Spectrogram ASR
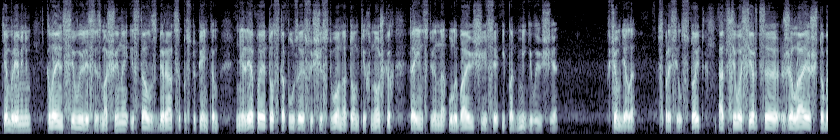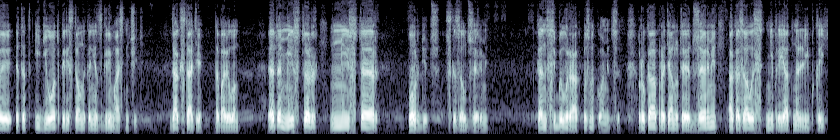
Тем временем Клэнси вылез из машины и стал взбираться по ступенькам. Нелепое толстопузое существо на тонких ножках, таинственно улыбающееся и подмигивающее. «В чем дело?» — спросил Стойт, от всего сердца желая, чтобы этот идиот перестал, наконец, гримасничать. «Да, кстати», — добавил он, — «это мистер... мистер...» «Пордидж», — сказал Джереми. Канси был рад познакомиться. Рука, протянутая Джереми, оказалась неприятно липкой.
